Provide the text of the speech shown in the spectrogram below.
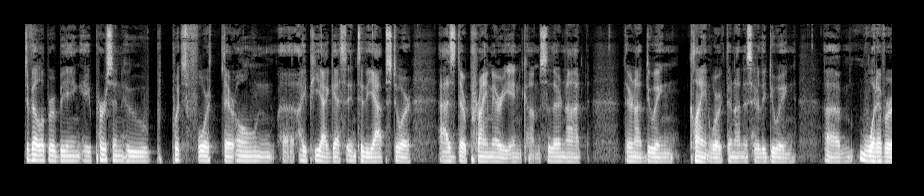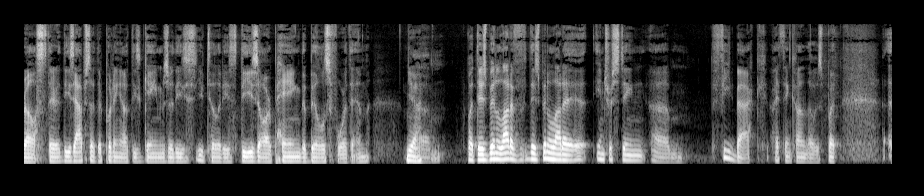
developer being a person who p- puts forth their own uh, IP, I guess, into the app store as their primary income. So they're not they're not doing client work. They're not necessarily doing um, whatever else. They're, these apps that they're putting out, these games or these utilities, these are paying the bills for them. Yeah. Um, but there's been a lot of there's been a lot of interesting um, feedback, I think, on those. But uh,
